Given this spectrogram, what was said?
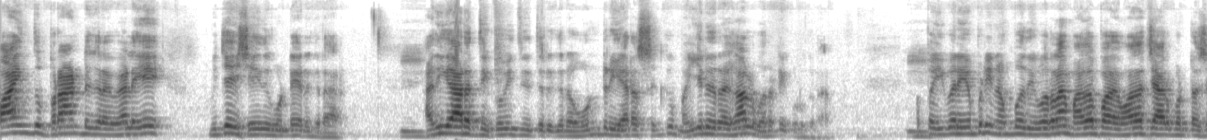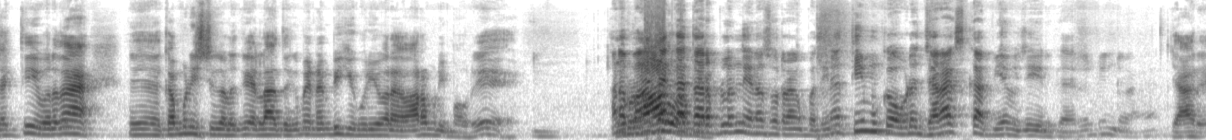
பாய்ந்து பிராண்டுகிற வேலையை விஜய் செய்து கொண்டே இருக்கிறார். அதிகாரத்தை குவித்து வைத்திருக்கிற ஒன்றிய அரசுக்கு மயிலிறகால் வரட்டி கொடுக்குறார். அப்போ இவர் எப்படி நம்புவது? இவர் தான் மத மதச்சார்பற்ற சக்தி. இவர் தான் கம்யூனிஸ்டுகளுக்கு எல்லாத்துக்குமே நம்பிக்கைக்குரியவரை வர முடியுமா அவரு? ஆனா ஒரு நாள் பாஜக. தரப்புல இருந்து என்ன சொல்றாங்க பாத்தீங்கன்னா திமுகவோட ஜெராக்ஸ் காப்பியா விஜய் இருக்காரு அப்படின்றாங்க. யாரு?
